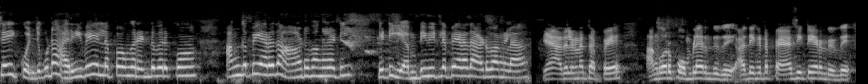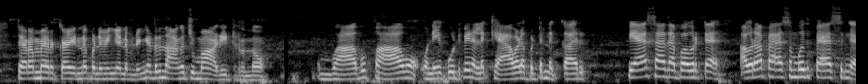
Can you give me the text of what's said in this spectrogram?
சரி கொஞ்சம் கூட அறிவே இல்லப்பா அவங்க ரெண்டு பேருக்கும். அங்க போய் யாராவது ஆடுவாங்களாட்டி? கேட்டி எம்டி வீட்டில் போய் யாராவது ஆடுவாங்களா? ஏன் அதில் என்ன தப்பு? அங்கே ஒரு பொம்பளை இருந்தது. அது எங்கிட்ட பேசிட்டே இருந்தது. திறமை இருக்கா? என்ன பண்ணுவீங்க? என்ன பண்ணுவீங்க நாங்கள் சும்மா ஆடிட்டு இருந்தோம். பாபு பாவம். உன்னைய கூட்டி போய் நல்லா கேவலப்பட்டு நிக்காரு. பேசாதப்ப அவர்கிட்ட அவரா பேசும்போது பேசுங்க.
